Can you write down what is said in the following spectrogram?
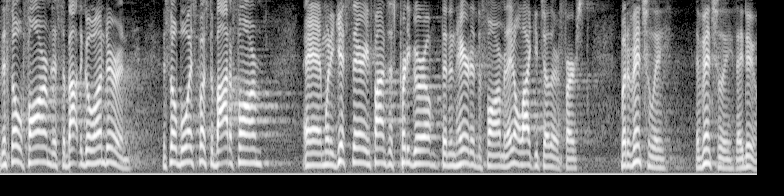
this old farm that's about to go under, and this old boy is supposed to buy the farm. And when he gets there, he finds this pretty girl that inherited the farm, and they don't like each other at first. But eventually, eventually, they do.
